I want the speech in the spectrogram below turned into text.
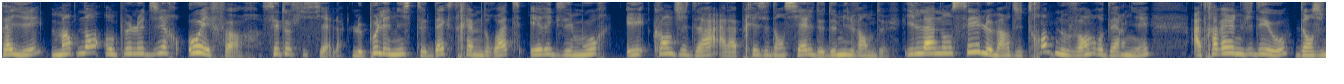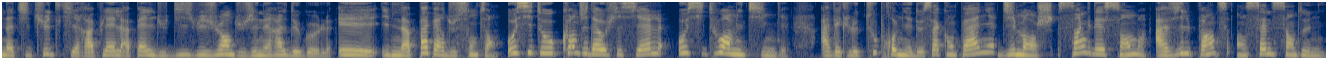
Ça y est, maintenant on peut le dire haut et fort, c'est officiel. Le polémiste d'extrême droite, Éric Zemmour, est candidat à la présidentielle de 2022. Il l'a annoncé le mardi 30 novembre dernier à travers une vidéo, dans une attitude qui rappelait l'appel du 18 juin du général de Gaulle. Et il n'a pas perdu son temps. Aussitôt candidat officiel, aussitôt en meeting, avec le tout premier de sa campagne, dimanche 5 décembre, à Villepinte, en Seine-Saint-Denis.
